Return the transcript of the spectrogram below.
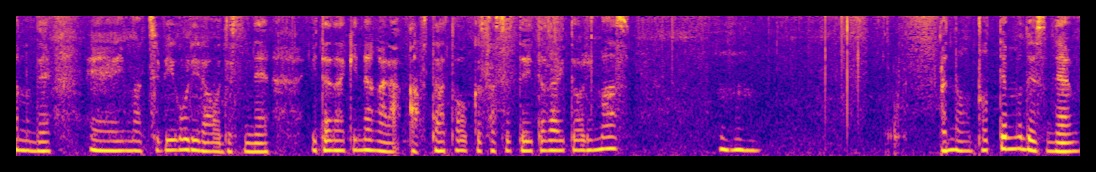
なので、えー、今ちびゴリラをですねいただきながらアフタートークさせていただいております。あのとってもですね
